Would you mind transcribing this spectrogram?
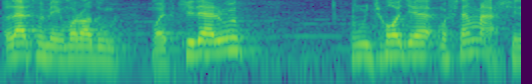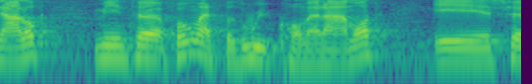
lehet, hogy még maradunk, majd kiderül. Úgyhogy most nem más csinálok, mint fogom ezt az új kamerámat, és uh,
